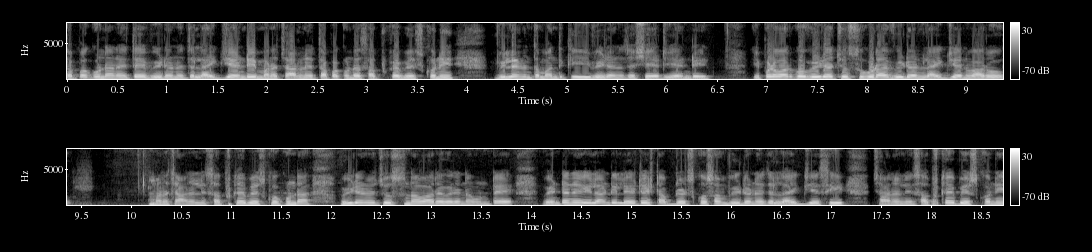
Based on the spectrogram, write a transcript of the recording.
తప్పకుండానైతే వీడియోని అయితే లైక్ చేయండి. మన ఛానల్ని తప్పకుండా సబ్స్క్రైబ్ చేసుకొని వీలైనంత మందికి ఈ వీడియోని అయితే షేర్ చేయండి. ఇప్పటి వరకు వీడియో చూస్తూ కూడా వీడియోని లైక్ చేయని వారు మన ఛానల్ని సబ్స్క్రైబ్ చేసుకోకుండా వీడియోని చూస్తున్న వారు ఎవరైనా ఉంటే వెంటనే ఇలాంటి లేటెస్ట్ అప్డేట్స్ కోసం వీడియోని అయితే లైక్ చేసి ఛానల్ని సబ్స్క్రైబ్ చేసుకొని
